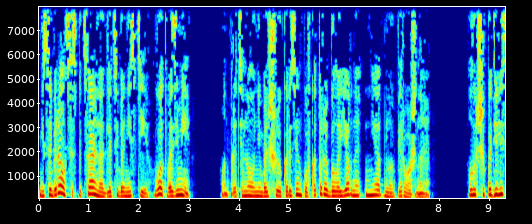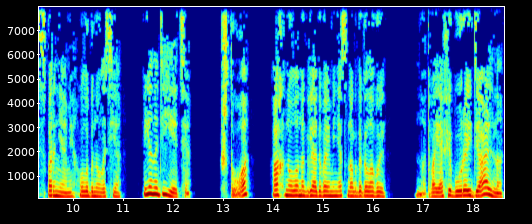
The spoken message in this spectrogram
не собирался специально для тебя нести. Вот, возьми. Он протянул небольшую корзинку, в которой было явно не одно пирожное. Лучше поделись с парнями, улыбнулась я. Я на диете. Что? ахнула, наглядывая меня с ног до головы. Но твоя фигура идеальна.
